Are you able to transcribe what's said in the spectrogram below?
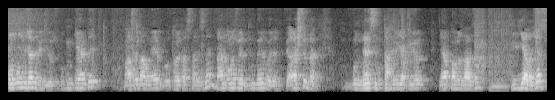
olup olmayacağını da bilmiyoruz. Bugün geldi malzeme almaya bu Toyota Hastanesi'ne. Ben ona söyledim böyle böyle bir araştır da bu neresi bu tahlili yapıyor, ne yapmamız lazım bilgi alacağız.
